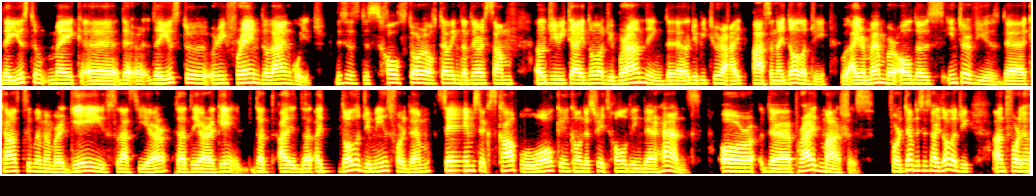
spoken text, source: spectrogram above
They used to make uh, the, they used to reframe the language. This is this whole story of telling that there are some LGBT ideology, branding the LGBT right as an ideology. I remember all those interviews the council member gave last year that they are again that that ideology means for them same-sex couple walking on the street holding their hands or the pride marches for them this is ideology and for the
